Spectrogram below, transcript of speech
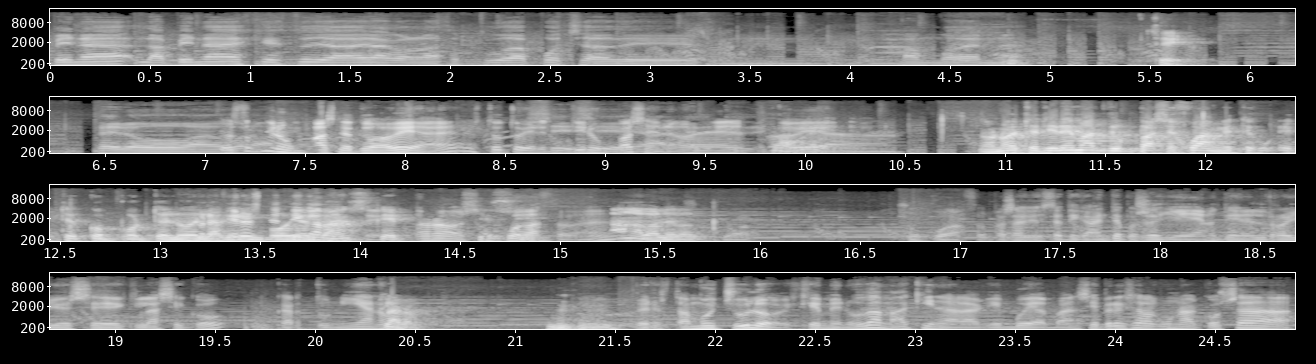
pena, la pena es que esto ya era con las tortugas pochas de mm, más modernas. Sí. Pero, ah, Pero esto bueno, tiene un pase todavía, ¿eh? Esto todavía Sí, tiene un pase, a- ¿no? a- Es a- todavía... No, no, este tiene más de un pase, Juan. Este, este compórtelo en la Game Boy Advance. Que... No, no, es un sí. juegazo, ¿eh? Ah, vale, vale. Es un juegazo. Pasa que estéticamente, pues oye, ya no tiene el rollo ese clásico, cartuniano. Claro. Pero está muy chulo. Es que menuda máquina la Game Boy Advance. Siempre que sale alguna cosa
